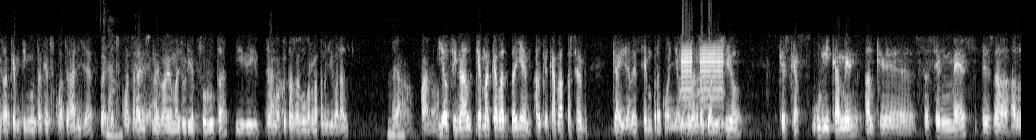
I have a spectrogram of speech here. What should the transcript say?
és el que hem tingut aquests quatre anys, eh? Per Clar. aquests quatre anys no hi va haver majoria absoluta i demòcrates ha governat amb liberals. Ja, bueno, I al final, què hem acabat veient? El que acaba passant gairebé sempre quan hi ha un govern de coalició, que és que únicament el que se sent més és el,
